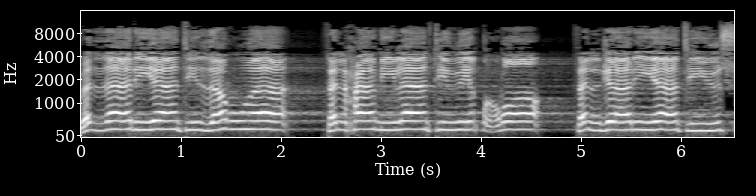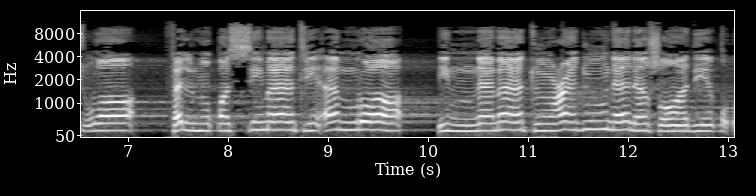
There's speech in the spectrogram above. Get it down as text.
والذاريات ذروا فالحاملات وقرا فالجاريات يسرا فالمقسمات أمرا إنما تعدون لصادق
